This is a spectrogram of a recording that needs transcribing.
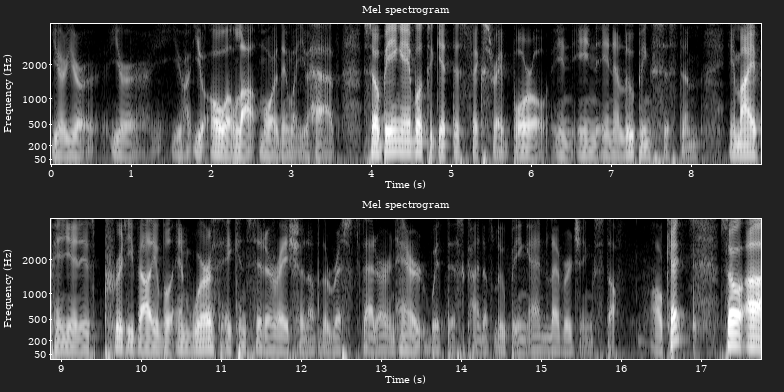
you're you're you're you you owe a lot more than what you have. So being able to get this fixed rate borrow in in in a looping system, in my opinion, is pretty valuable and worth a consideration of the risks that are inherent with this kind of looping and leveraging stuff. Okay, so uh,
